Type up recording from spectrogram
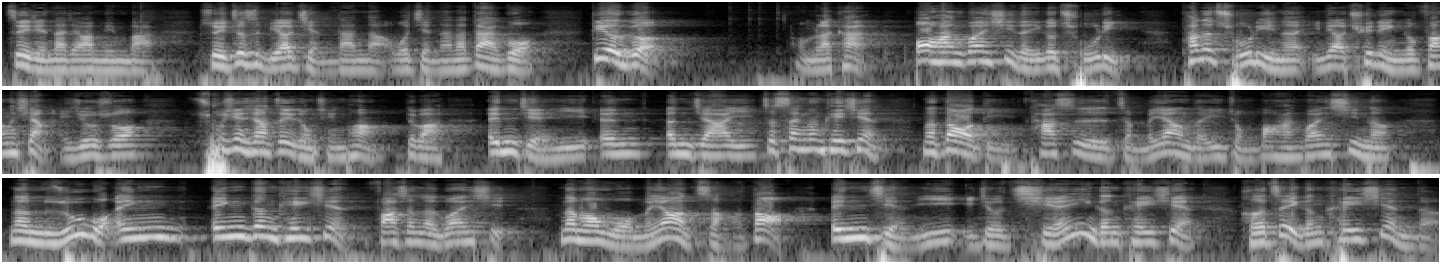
这一点大家要明白。所以这是比较简单的，我简单的带过。第二个，我们来看包含关系的一个处理，它的处理呢，一定要确定一个方向，也就是说。出现像这种情况，对吧？n 减一，n n 加一，这三根 K 线，那到底它是怎么样的一种包含关系呢？那如果 n n 根 K 线发生了关系，那么我们要找到 n 减一，也就是前一根 K 线和这根 K 线的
